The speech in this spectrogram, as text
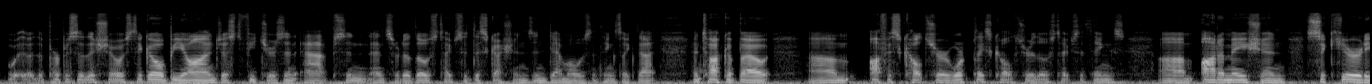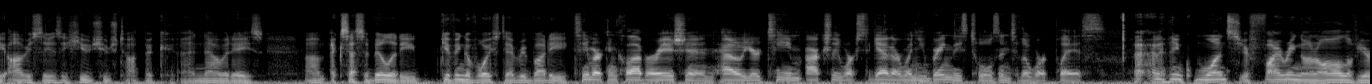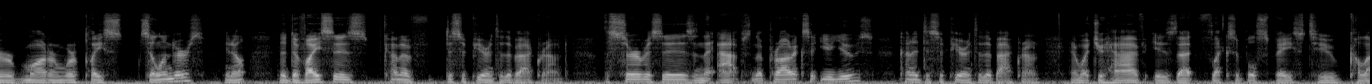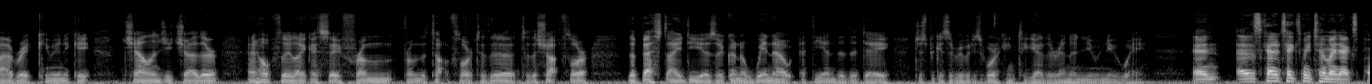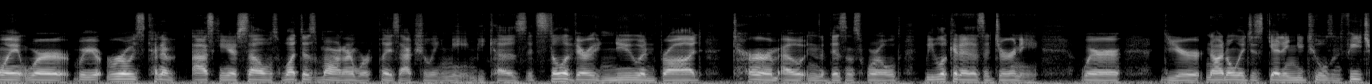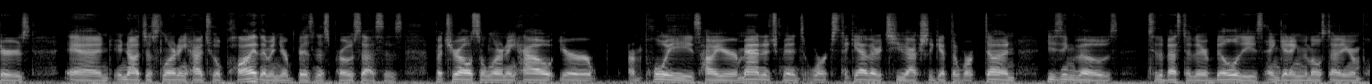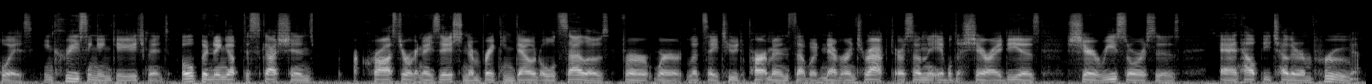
The purpose of this show is to go beyond just features and apps and, and sort of those types of discussions and demos and things like that, and talk about um, office culture, workplace culture, those types of things. Um, automation, security, obviously, is a huge, huge topic uh, nowadays. Um, accessibility, giving a voice to everybody. Teamwork and collaboration, how your team actually works together when you bring these tools into the workplace. And I think once you're firing on all of your modern workplace cylinders, you know, the devices kind of disappear into the background. The services and the apps and the products that you use kind of disappear into the background. And what you have is that flexible space to collaborate, communicate, challenge each other, and hopefully, like I say, from from the top floor to the to the shop floor, the best ideas are going to win out at the end of the day, just because everybody's working together in a new new way. And this kind of takes me to my next point where we're always kind of asking ourselves, what does modern workplace actually mean? Because it's still a very new and broad term out in the business world. We look at it as a journey where you're not only just getting new tools and features and you're not just learning how to apply them in your business processes, but you're also learning how your employees, how your management works together to actually get the work done using those to the best of their abilities and getting the most out of your employees, increasing engagement, opening up discussions across the organization and breaking down old silos for where let's say two departments that would never interact are suddenly able to share ideas, share resources and help each other improve. I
